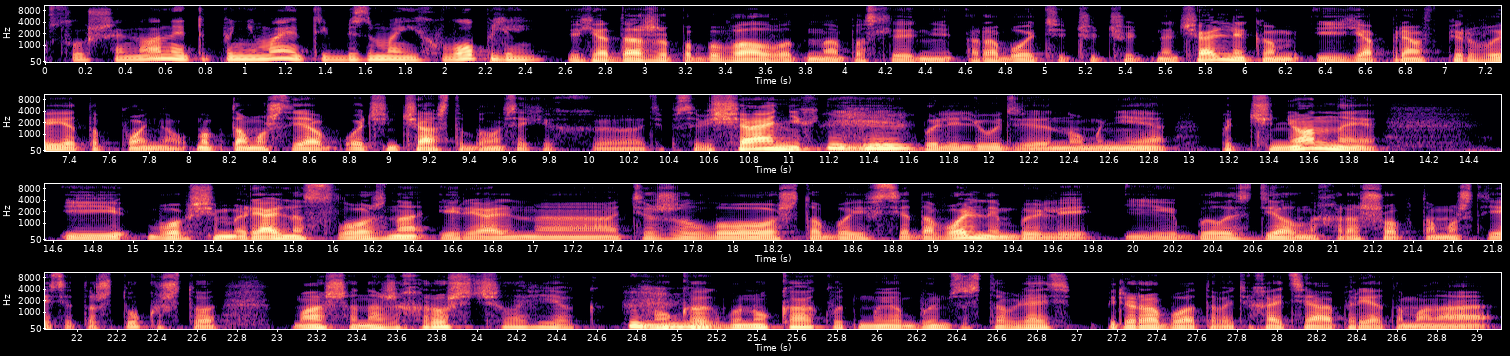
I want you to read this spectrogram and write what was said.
слушай, ну она это понимает и без моих воплей. Я даже побывал вот на последней работе чуть-чуть начальником, и я прям впервые это понял. Ну, потому что я очень часто был на всяких э, типа совещаниях, угу. и были люди, ну, мне подчиненные, и, в общем, реально сложно и реально тяжело, чтобы и все довольны были, и было сделано хорошо, потому что есть эта штука, что Маша, она же хороший человек. Ну, как бы, ну как вот мы ее будем заставлять перерабатывать? Хотя при этом она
